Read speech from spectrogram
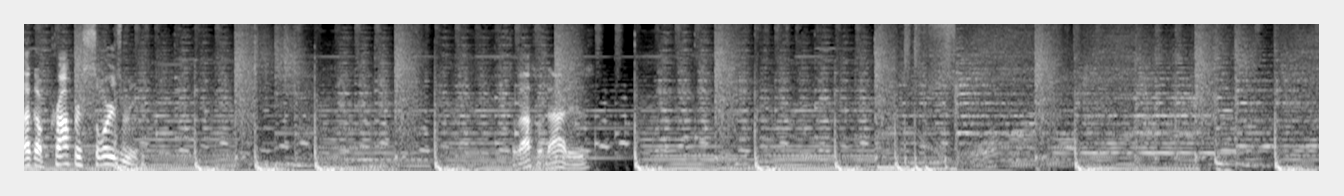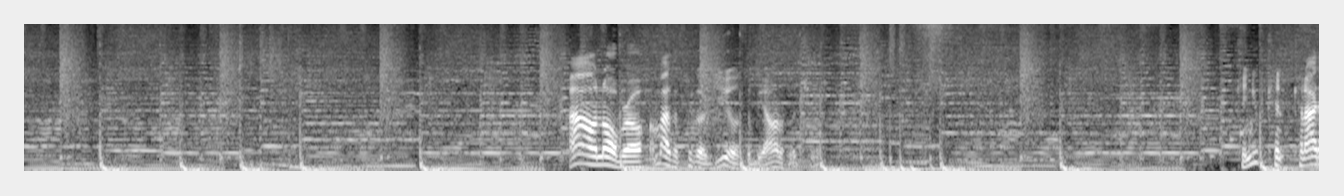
like a proper swordsman. So that's what that is. I don't know, bro. I'm about to pick up Giyu, to be honest with you. Can you can can I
